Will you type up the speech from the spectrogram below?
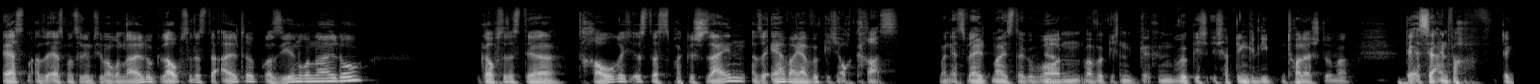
Erst, also erstmal zu dem Thema Ronaldo. Glaubst du, dass der alte Brasilien-Ronaldo, glaubst du, dass der traurig ist, dass praktisch sein, also er war ja wirklich auch krass. Ich meine, er ist Weltmeister geworden, war wirklich ein, ein wirklich, ich habe den geliebt, ein toller Stürmer. Der ist ja einfach, der,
